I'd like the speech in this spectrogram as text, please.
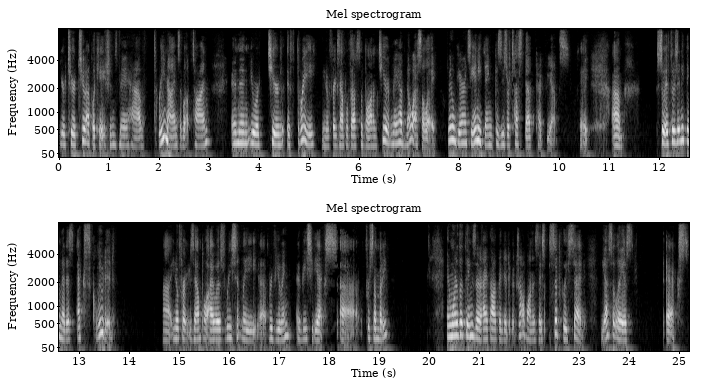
Your tier two applications may have three nines of uptime, and then your tier if three, you know, for example, if that's the bottom tier, may have no SLA. We don't guarantee anything because these are test dev type VMs. Okay, um, so if there's anything that is excluded, uh, you know, for example, I was recently uh, reviewing a VCDX uh, for somebody, and one of the things that I thought they did a good job on is they specifically said the SLA is X,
